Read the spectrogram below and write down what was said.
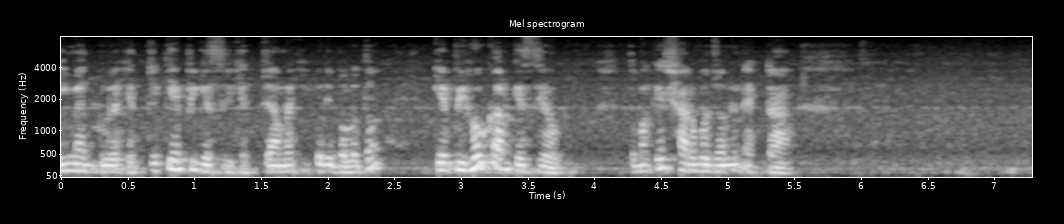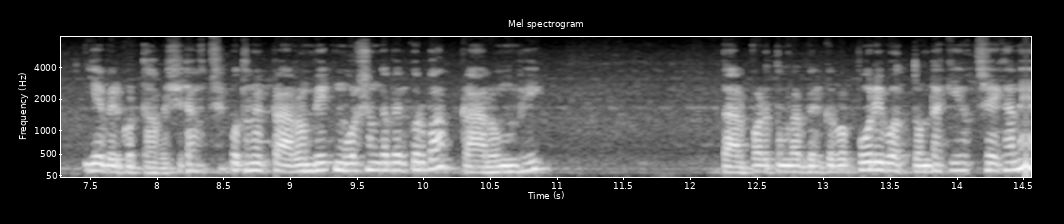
এই ম্যাথগুলোর ক্ষেত্রে, কেপি কেসির ক্ষেত্রে আমরা কি করি বলতো কেপি হোক আর কেসি হোক, তোমাকে সার্বজনীন একটা ইয়ে বের করতে হবে। সেটা হচ্ছে প্রথমে প্রারম্ভিক মোল সংখ্যা বের করবা। প্রারম্ভিক তারপরে তোমরা বের করবা, পরিবর্তনটা কি হচ্ছে এখানে?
